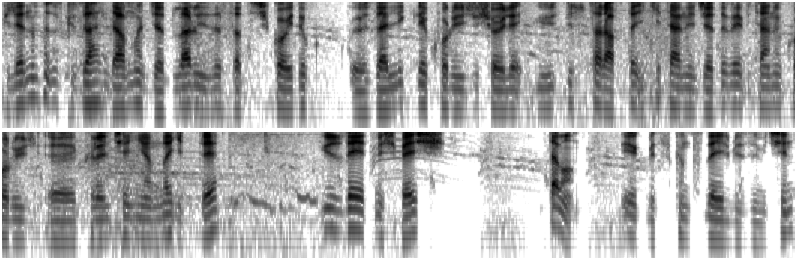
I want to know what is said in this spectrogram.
planımız güzeldi ama cadılar bize satışı koyduk. Özellikle koruyucu şöyle üst tarafta iki tane cadı ve bir tane koruyucu e, kraliçenin yanına gitti. %75. Tamam. Büyük bir sıkıntı değil bizim için.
